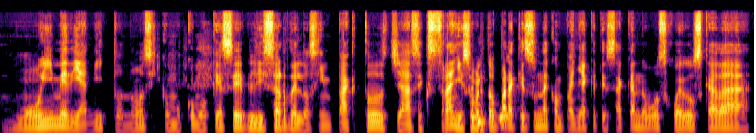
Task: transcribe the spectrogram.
muy medianito, ¿no? Así como, como que ese Blizzard de los impactos ya se extraña, y sobre todo para que es una compañía que te saca nuevos juegos cada,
